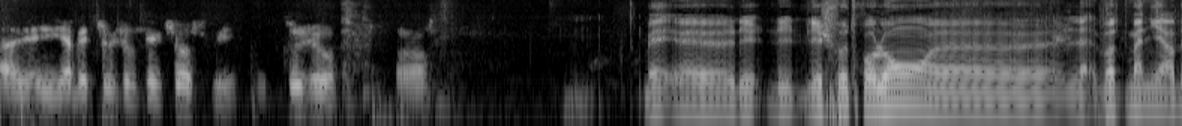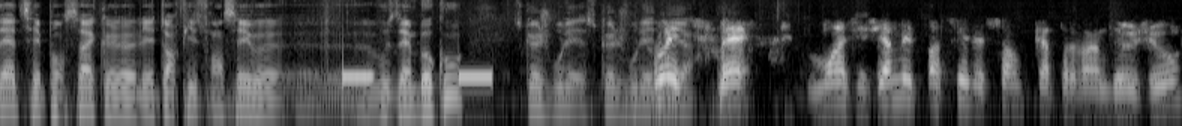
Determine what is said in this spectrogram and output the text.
euh, il y avait toujours quelque chose, lui. Toujours. Alors, Mais euh, les, les- les cheveux trop longs, euh, la- votre manière d'être, c'est pour ça que les torfistes français vous aiment beaucoup. Ce que je voulais, ce que je voulais Oui, dire. mais moi, j'ai jamais passé les 182 jours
